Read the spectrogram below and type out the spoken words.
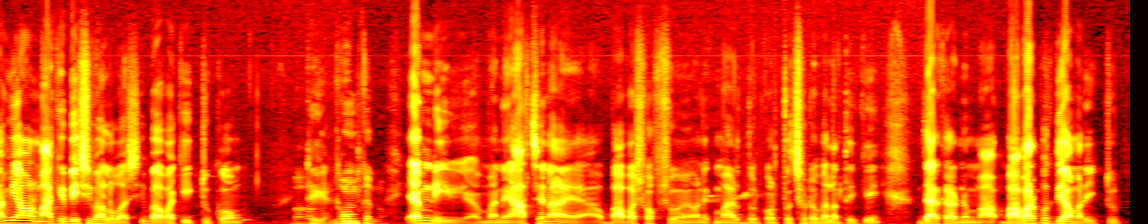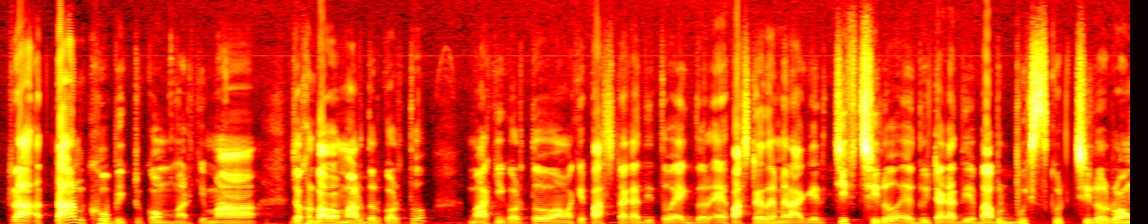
আমি আমার মাকে বেশি ভালোবাসি বাবাকে একটু কম ঠিক আছে। কম কেন? এমনি মানে আছে না বাবা সবসময় অনেক মারধর করতো ছোটবেলা থেকে যার কারণে মা বাবার প্রতি আমার একটু টান খুব একটু কম আর কি। মা যখন বাবা মারধর করতো মা কী করতো? আমাকে পাঁচ টাকা দিত। এক পাঁচ টাকা দামের আগের চিপস ছিল দুই টাকা দিয়ে বাবুল বিস্কুট ছিল, রং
